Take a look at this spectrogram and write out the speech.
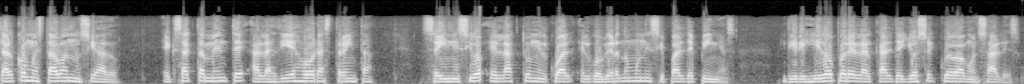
Tal como estaba anunciado, exactamente a las 10 horas 30 se inició el acto en el cual el gobierno municipal de Piñas, dirigido por el alcalde José Cueva González,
